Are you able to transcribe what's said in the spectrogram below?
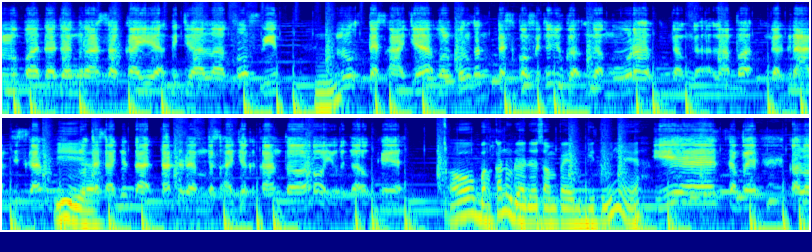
lu pada ada ngerasa kayak gejala covid Hmm? lu tes aja walaupun kan tes covid itu juga nggak murah nggak nggak apa nggak gratis kan? Lu iya tes aja ntar dirembes aja ke kantor. Oh ya udah oke. Oh bahkan udah ada sampai begitunya ya? Iya sampai kalau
